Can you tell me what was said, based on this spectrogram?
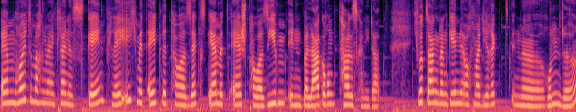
Ähm, heute machen wir ein kleines Gameplay. Ich mit 8-Bit Power 6, er mit Ash Power 7 in Belagerung Tageskandidaten. Ich würde sagen, dann gehen wir auch mal direkt in eine Runde.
